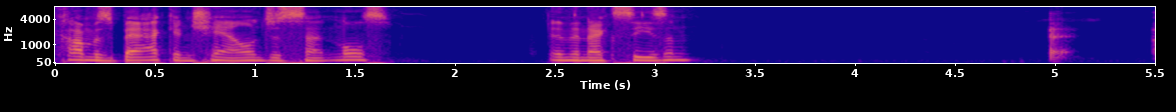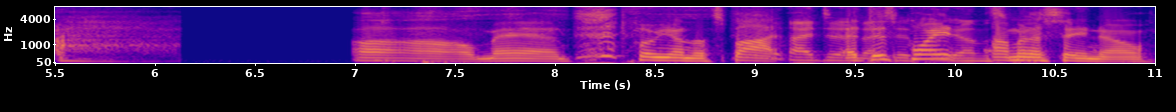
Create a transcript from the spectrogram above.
comes back and challenges Sentinels in the next season? Oh man, put me on the spot. I did. At I this did point, you on the I'm gonna say no.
